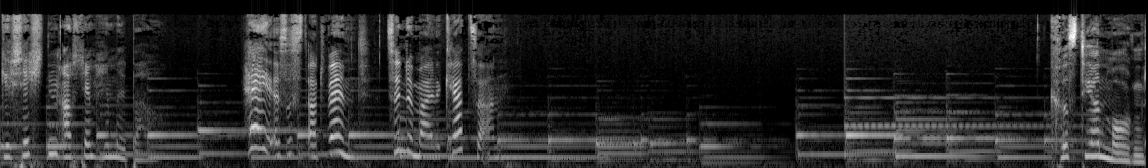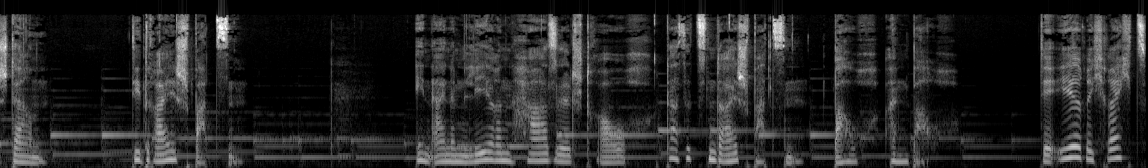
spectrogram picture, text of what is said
Geschichten aus dem Himmelbau. Hey, es ist Advent. Zünde mal eine Kerze an. Christian Morgenstern Die drei Spatzen In einem leeren Haselstrauch, da sitzen drei Spatzen, Bauch an Bauch. Der Erich rechts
